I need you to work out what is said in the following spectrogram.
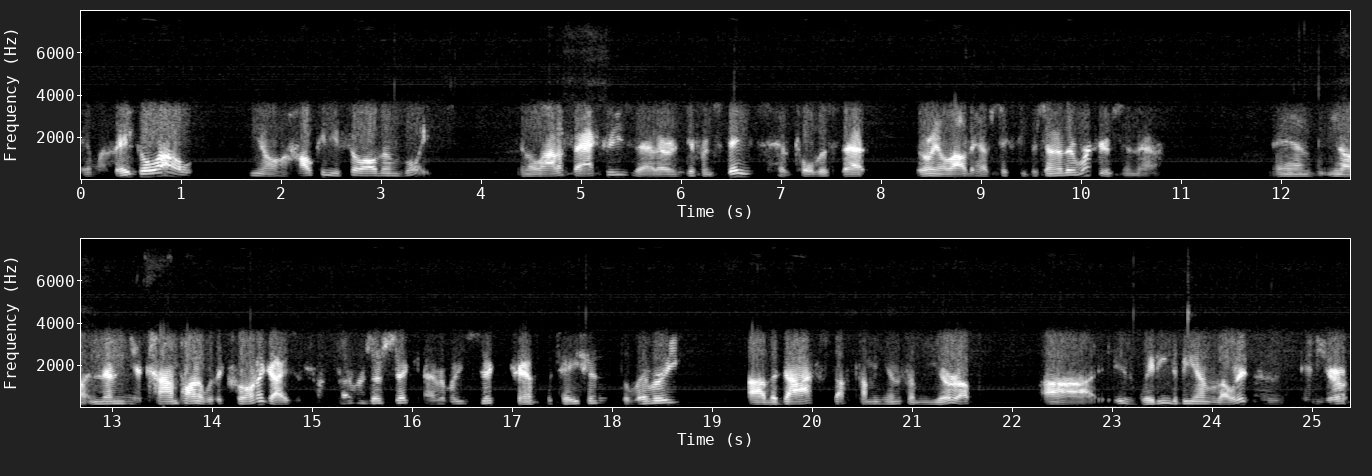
and when they go out, you know, how can you fill all them voids? And a lot of factories that are in different states have told us that they're only allowed to have 60% of their workers in there. And, you know, and then you compound it with the corona guys drivers are sick, everybody's sick, transportation, delivery, uh, the docks, stuff coming in from Europe uh, is waiting to be unloaded. And, and Europe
